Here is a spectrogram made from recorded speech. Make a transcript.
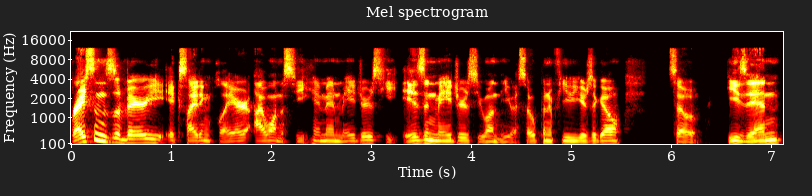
Bryson's a very exciting player. I want to see him in majors. He is in majors. He won the US Open a few years ago. So he's in,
